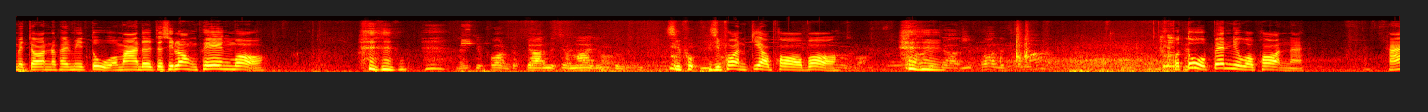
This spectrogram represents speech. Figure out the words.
แม่จอนน่ะไผมีตู้เอามาเด้อจะสิร้องเพลงบ่นี่จะพ่อนกับจานนี่จะมาอยู่ตู่สิพสิพรเกี่ยวพอบ่จานนี่พ่อนนี่จะมาประตูเป็นอยู่บ่พรน่ะฮะ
